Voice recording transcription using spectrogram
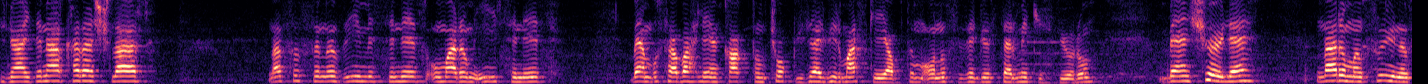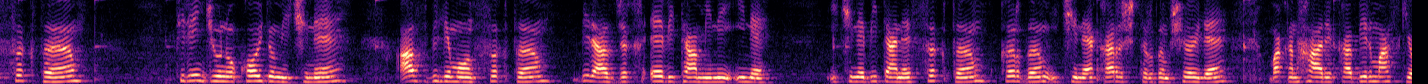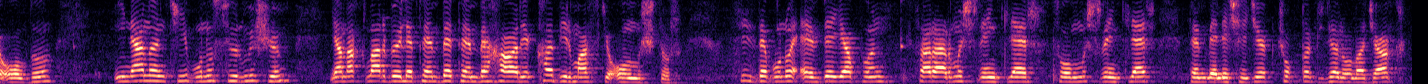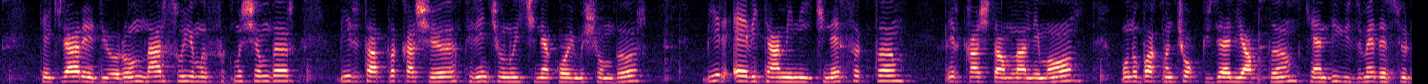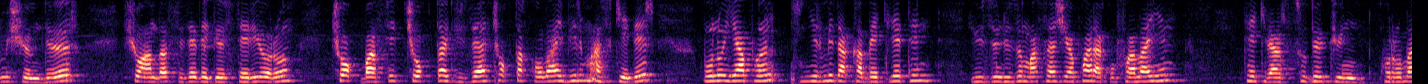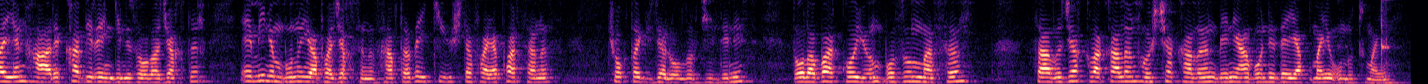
Günaydın arkadaşlar. Nasılsınız, iyi misiniz? Umarım iyisiniz. Ben bu sabahleyin kalktım. Çok güzel bir maske yaptım. Onu size göstermek istiyorum. Ben şöyle narımın suyunu sıktım. Pirinç unu koydum içine. Az bir limon sıktım. Birazcık E vitamini yine içine bir tane sıktım. Kırdım içine karıştırdım şöyle. Bakın harika bir maske oldu. İnanın ki bunu sürmüşüm. Yanaklar böyle pembe pembe harika bir maske olmuştur. Siz de bunu evde yapın. Sararmış renkler, solmuş renkler pembeleşecek. Çok da güzel olacak. Tekrar ediyorum. Nar suyumu sıkmışımdır. Bir tatlı kaşığı pirinç unu içine koymuşumdur. Bir E vitamini içine sıktım. Birkaç damla limon. Bunu bakın çok güzel yaptım. Kendi yüzüme de sürmüşümdür. Şu anda size de gösteriyorum. Çok basit, çok da güzel, çok da kolay bir maskedir. Bunu yapın. 20 dakika bekletin. Yüzünüzü masaj yaparak ufalayın. Tekrar su dökün, kurulayın. Harika bir renginiz olacaktır. Eminim bunu yapacaksınız. Haftada 2-3 defa yaparsanız çok da güzel olur cildiniz. Dolaba koyun, bozulmasın. Sağlıcakla kalın, hoşça kalın. Beni abone de yapmayı unutmayın.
